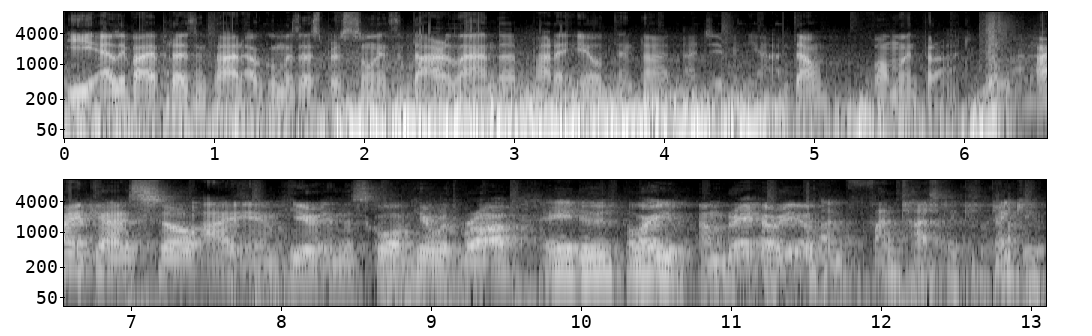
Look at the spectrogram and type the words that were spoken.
e ele vai apresentar algumas expressões da Irlanda para eu tentar adivinhar. Então, vamos entrar. Alright guys, so I am here in the school. I'm here with Rob. Hey dude, how are you? I'm great, how are you? I'm fantastic, thank you.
